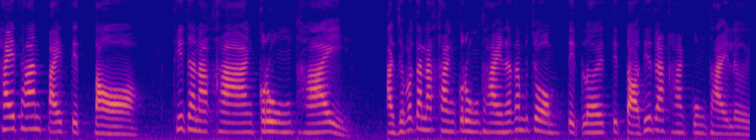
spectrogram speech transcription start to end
ให้ท่านไปติดต่อ ที่ธนาคารกรุงไทย อาจจะเฉพาะธนาคารกรุงไทยนะท่านผู้ชม ติดเลยติดต่อที่ธนาคารกรุงไทยเลย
